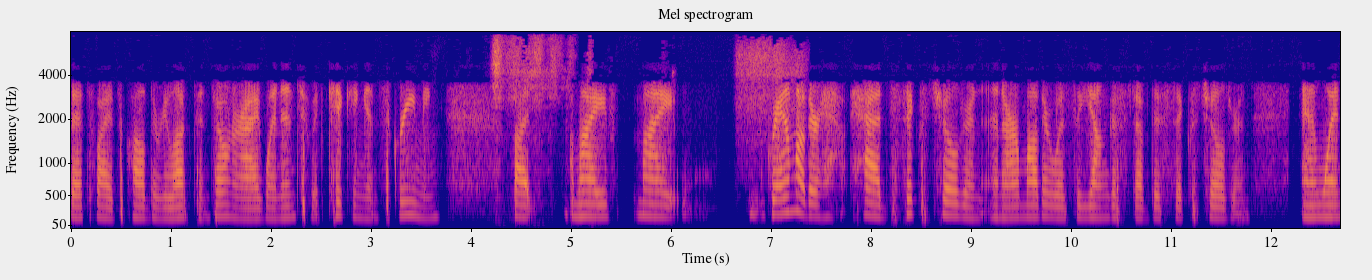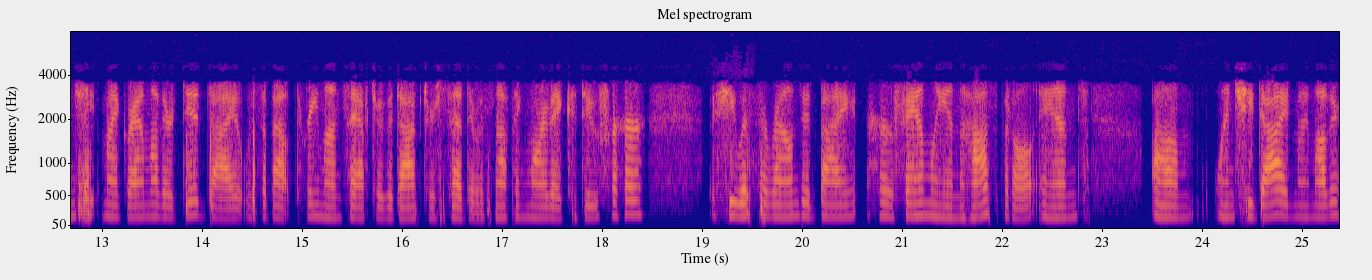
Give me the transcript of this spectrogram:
that's why it's called the reluctant donor. I went into it kicking and screaming. But my, my grandmother had six children and our mother was the youngest of the six children. And when she, my grandmother did die, it was about three months after the doctor said there was nothing more they could do for her. She was surrounded by her family in the hospital, and um, when she died, my mother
